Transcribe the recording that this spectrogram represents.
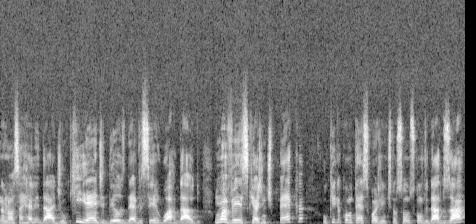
na nossa realidade. O que é de Deus deve ser guardado. Uma vez que a gente peca, o que, que acontece com a gente? Nós somos convidados a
